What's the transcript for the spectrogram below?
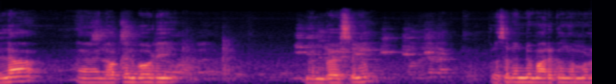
എല്ലാ ലോക്കൽ ബോഡി മെമ്പേഴ്സിനും പ്രസിഡന്റുമാർക്കും നമ്മൾ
